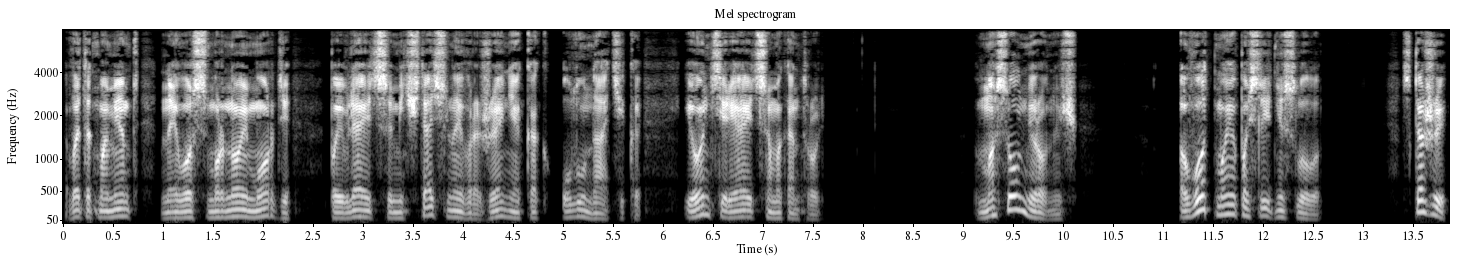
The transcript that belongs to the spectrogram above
В этот момент на его смурной морде появляется мечтательное выражение, как у лунатика, и он теряет самоконтроль. Масол Миронович, вот мое последнее слово. Скажи,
